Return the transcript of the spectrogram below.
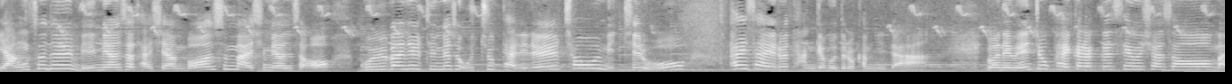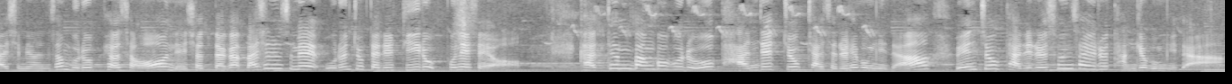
양손을 밀면서 다시 한번 숨 마시면서 골반을 들면서 우측 다리를 처음 위치로 팔 사이로 당겨보도록 합니다. 이번에 왼쪽 발가락 끝 세우셔서 마시면서 무릎 펴서 내셨다가 마시는 숨에 오른쪽 다리를 뒤로 보내세요. 같은 방법으로 반대쪽 자세를 해봅니다. 왼쪽 다리를 손 사이로 당겨봅니다.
